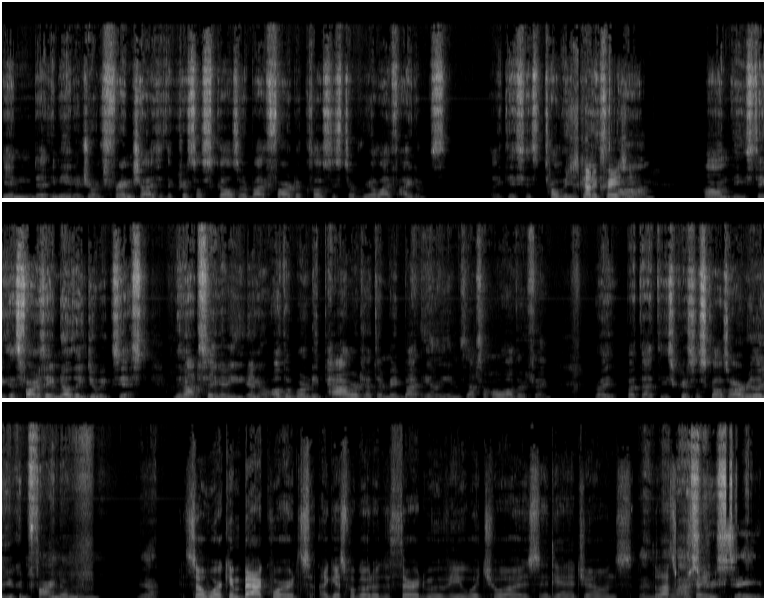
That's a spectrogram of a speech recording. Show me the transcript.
in the Indiana Jones franchise, that the crystal skulls are by far the closest to real life items. Like this is totally just kind of crazy on, on these things, as far as they know they do exist. They're not saying any yeah. you know otherworldly powers that they're made by aliens. That's a whole other thing, right? But that these crystal skulls are real. You can find them, and yeah. So working backwards, I guess we'll go to the third movie, which was Indiana Jones: The Last, Last Crusade, Crusade.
